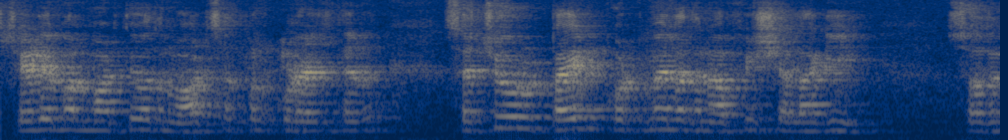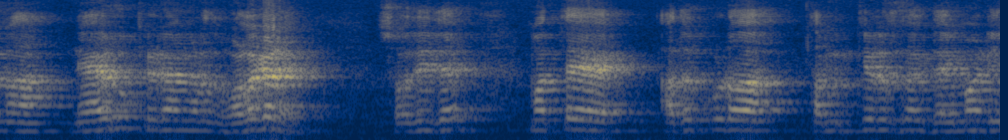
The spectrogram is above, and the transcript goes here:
ಸ್ಟೇಡಿಯಮಲ್ಲಿ ಮಾಡ್ತೀವಿ. ಅದನ್ನು ವಾಟ್ಸಪ್ಪಲ್ಲಿ ಕೂಡ ಹೇಳ್ತೇವೆ. ಸಚಿವರು ಟೈಮ್ ಕೊಟ್ಟ ಮೇಲೆ ಅದನ್ನು ಅಫಿಷಿಯಲ್ ಆಗಿ ಸೊ ಅದನ್ನು ನೆಹರು ಕ್ರೀಡಾಂಗಣದ ಒಳಗಡೆ ಸೊ ಅದಿದೆ. ಮತ್ತು ಅದು ಕೂಡ ತಮಗೆ ತಿಳಿಸಿದಾಗ ದಯಮಾಡಿ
